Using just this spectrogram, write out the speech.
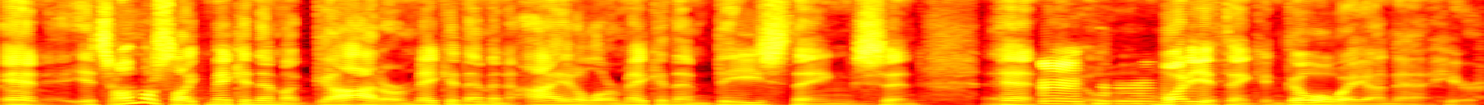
and it's almost like making them a god or making them an idol or making them these things and and mm-hmm. what are you thinking? Go away on that here.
